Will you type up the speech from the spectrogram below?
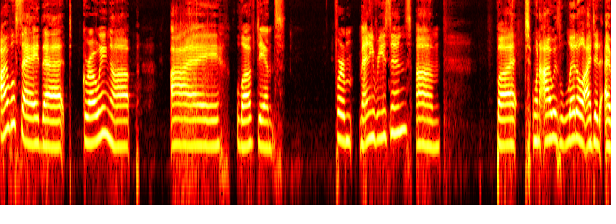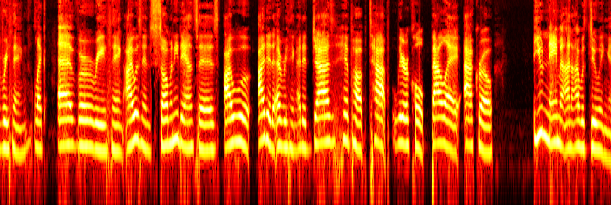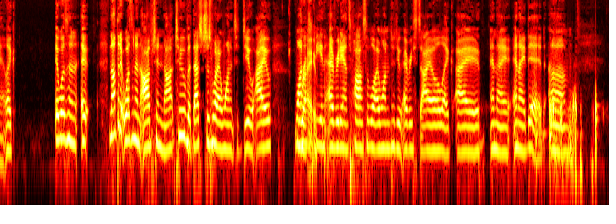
I will say that growing up, I loved dance for many reasons. Um, but when I was little, I did everything, like everything. I was in so many dances. I will. I did everything. I did jazz, hip hop, tap, lyrical, ballet, acro, you name it, and I was doing it. Like it wasn't. It, not that it wasn't an option not to, but that's just what I wanted to do. I wanted Right. to be in every dance possible. I wanted to do every style like I and I and I did. Um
